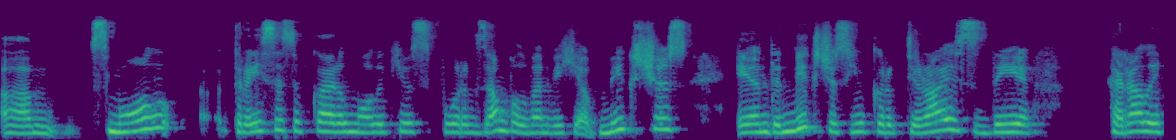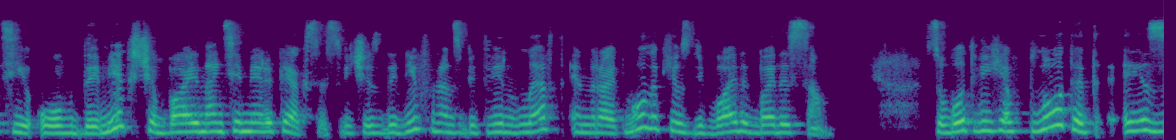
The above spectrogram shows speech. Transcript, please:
um, small traces of chiral molecules. For example, when we have mixtures and in mixtures, you characterize the chirality of the mixture by enantiomeric excess, which is the difference between left and right molecules divided by the sum. So what we have plotted is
